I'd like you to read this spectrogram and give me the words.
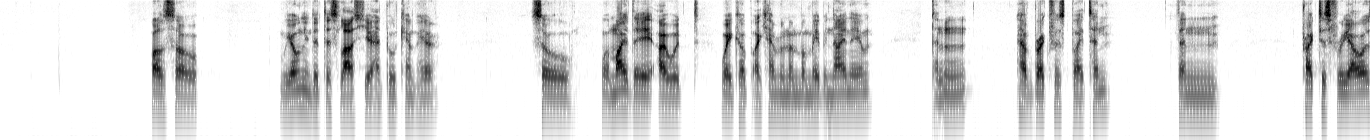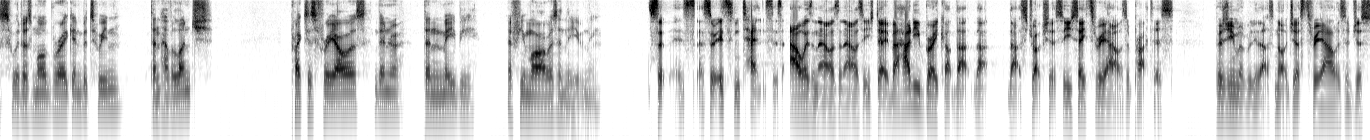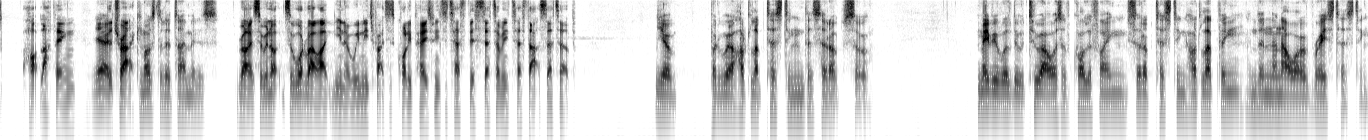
Well, so we only did this last year at boot camp here. So, well, my day, I would wake up, I can't remember, maybe 9 a.m., then have breakfast by 10, then practice three hours with a small break in between, then have lunch, practice three hours, dinner, then maybe a few more hours in the evening. so it's so it's intense. It's hours and hours and hours each day. But how do you break up that that that structure? So you say three hours of practice. Presumably that's not just three hours of just hot lapping Yeah, the track. most of the time it is. Right. So we're not. So what about like you know we need to practice quality pace. We need to test this setup. We need to test that setup. Yeah, but we're hot lap testing the setup, so maybe we'll do two hours of qualifying, setup testing, hot lapping, and then an hour of race testing.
